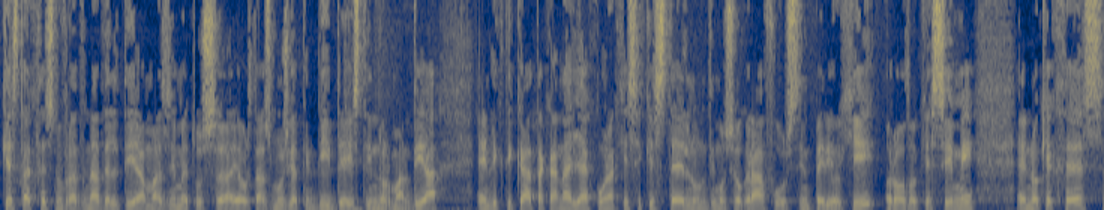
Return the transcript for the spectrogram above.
και στα χθεσινοβραδινά δελτία μαζί με τους εορτασμούς για την D-Day στην Νορμανδία. Ενδεικτικά τα κανάλια έχουν αρχίσει και στέλνουν δημοσιογράφους στην περιοχή, Ρόδο και ΣΥΜΗ. Ενώ και χθες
